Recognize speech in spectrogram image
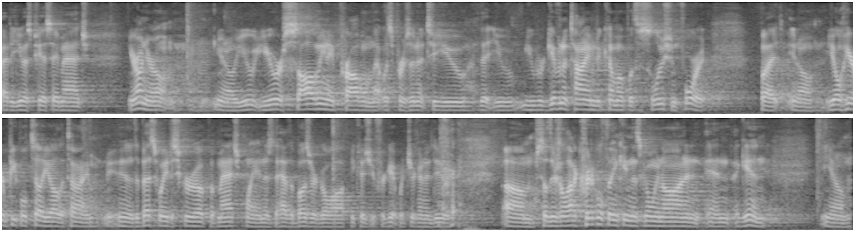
at a USPSA match, you're on your own. You know, you, you are solving a problem that was presented to you that you, you were given a time to come up with a solution for it. But, you know, you'll hear people tell you all the time, you know, the best way to screw up a match plan is to have the buzzer go off because you forget what you're going to do. um, so there's a lot of critical thinking that's going on. And, and again, you know,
